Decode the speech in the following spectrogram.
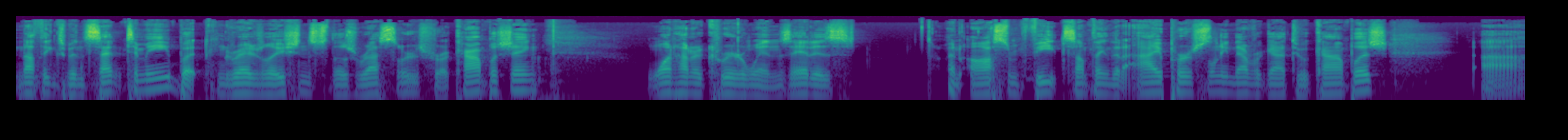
nothing's been sent to me, but congratulations to those wrestlers for accomplishing 100 career wins. That is an awesome feat, something that I personally never got to accomplish. Uh,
